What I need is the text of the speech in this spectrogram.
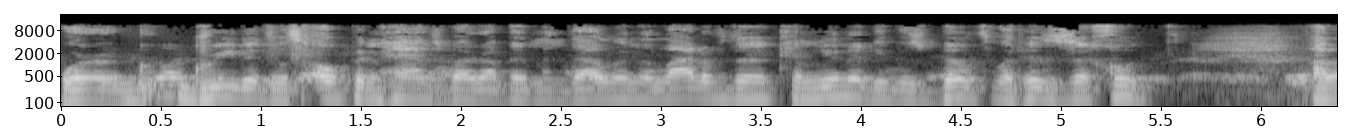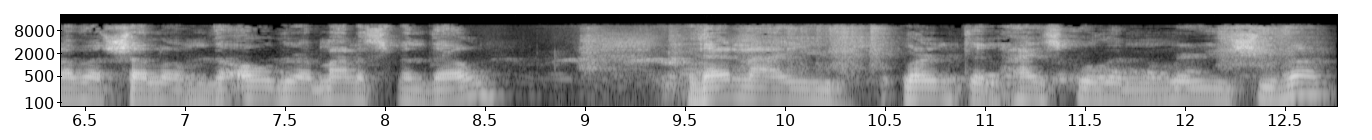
were g- greeted with open hands by Rabbi Mendel, and a lot of the community was built with his zechut, alav shalom, the older Ramanas Mendel. Then I learned in high school in Mir Yeshiva,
